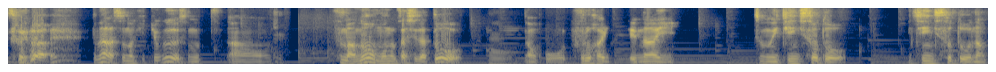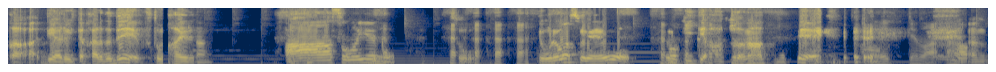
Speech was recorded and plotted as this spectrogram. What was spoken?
それは、まあ、その結局、その、あの、妻の物差しだと、うん。なんかこう、風呂入ってない、その一日外、一日外をなんか出歩いた体で布団入るなんて。ああ、そういう感じ。そう。で、俺はそれを聞いて、あ、そうだなと思って、えでもああの、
